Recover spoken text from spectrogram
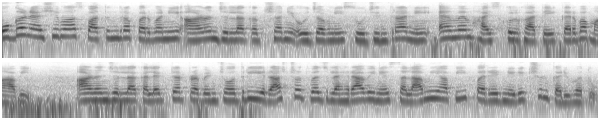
ઓગણએંશીમાં સ્વાતંત્ર્ય પર્વની આણંદ જિલ્લા કક્ષાની ઉજવણી સુજિંત્રાની એમએમ હાઈસ્કૂલ ખાતે કરવામાં આવી. આણંદ જિલ્લા કલેક્ટર પ્રવીણ ચૌધરીએ રાષ્ટ્રધ્વજ લહેરાવીને સલામી આપી પરેડ નિરીક્ષણ કર્યું હતું.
